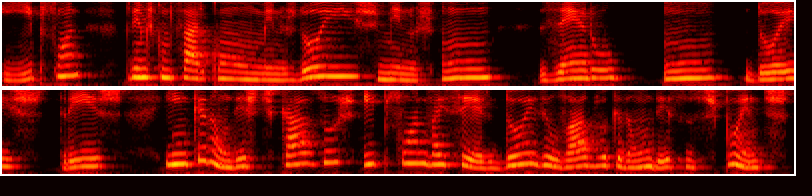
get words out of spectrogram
e y. Podemos começar com menos 2, menos 1, 0, 1, 2, 3 e em cada um destes casos y vai ser 2 elevado a cada um desses expoentes.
